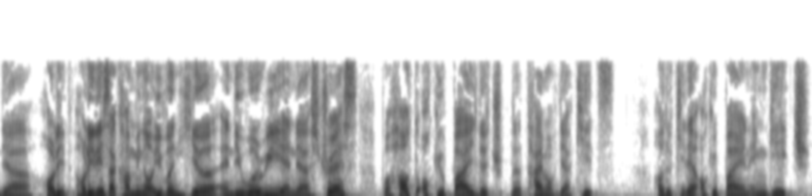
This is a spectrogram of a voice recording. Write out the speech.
Their holi- holidays are coming or even here and they worry and they are stressed for how to occupy the, tr- the time of their kids. How to keep them occupied and engaged.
